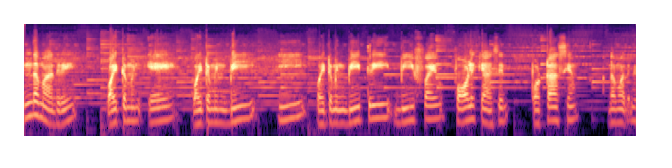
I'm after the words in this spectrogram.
இந்த மாதிரி vitamin A vitamin B E vitamin B three B five folic acid potassium அந்த மாதிரி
